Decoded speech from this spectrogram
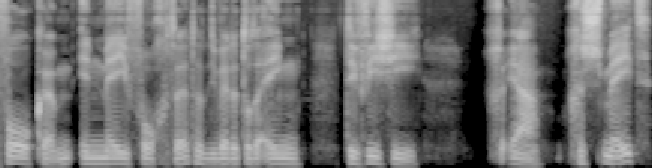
broedervolken in meevochten. Dat Die werden tot één divisie ja, gesmeed.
